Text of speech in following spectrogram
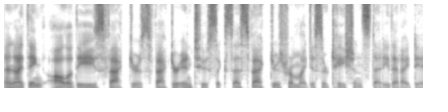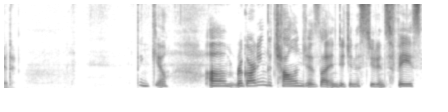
And I think all of these factors factor into success factors from my dissertation study that I did. Thank you. Um, regarding the challenges that Indigenous students face,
